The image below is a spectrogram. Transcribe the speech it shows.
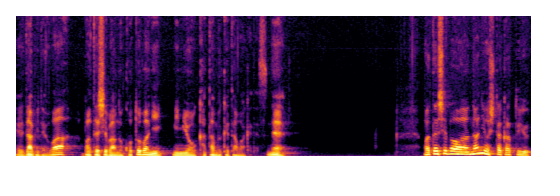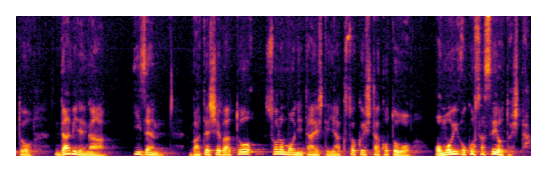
ダビデはバテシェバの言葉に耳を傾けたわけですね。バテシェバは何をしたかというとダビデが以前バテシェバとソロモンに対して約束したことを思い起こさせようとした。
